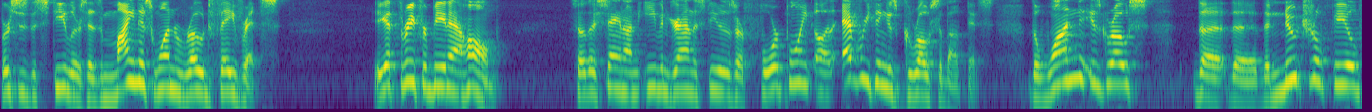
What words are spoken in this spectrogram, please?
versus the Steelers as minus one road favorites. You get three for being at home. So they're saying on even ground the Steelers are four point. Oh, everything is gross about this. The one is gross. The the the neutral field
